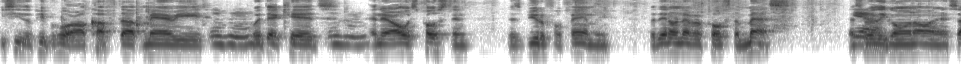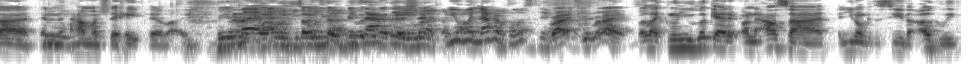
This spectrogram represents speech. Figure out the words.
you see the people who are all cuffed up, married Mm-hmm. with their kids, Mm-hmm. and they're always posting this beautiful family, but they don't ever post a mess that's Yeah. really going on inside and Mhm. how much they hate their life. You know But- what I'm so you could be looking at that Exactly. shit. You would never post it. Right, right. But like when you look at it on the outside and you don't get to see the ugly,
